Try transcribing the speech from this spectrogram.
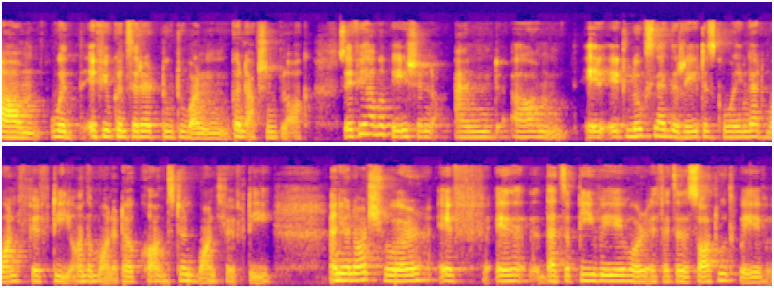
um, with if you consider 2 to 1 conduction block. So if you have a patient and um, it, it looks like the rate is going at 150 on the monitor constant 150 and you're not sure if, if that's a P wave or if it's a sawtooth wave,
